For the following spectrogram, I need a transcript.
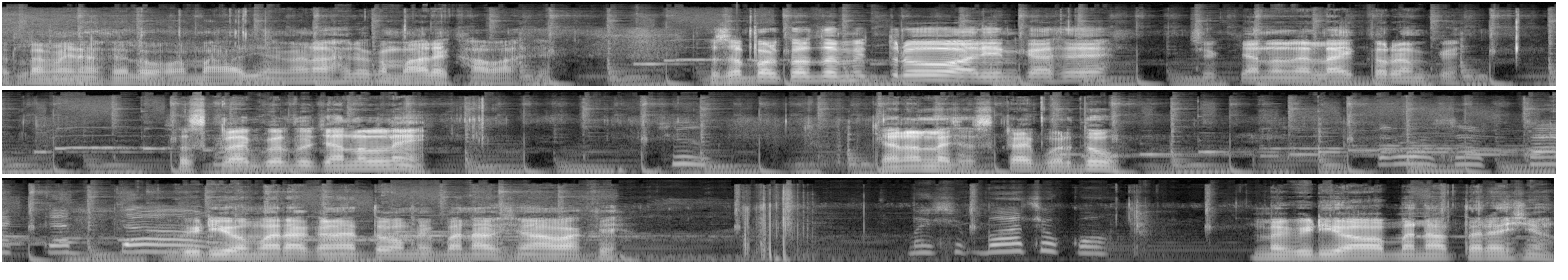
એટલા મહિના છે લો આમાં આર્યન ઘણા છે કે મારે ખાવા છે. તો સપોર્ટ કરો તો મિત્રો આર્યન કહે છે ચેનલને લાઈક કરો એમ કે. સબસ્ક્રાઈબ કરી ચેનલ ચેનલને ચેનલને સબસ્ક્રાઈબ કરતું વીડિયો અમારા ઘણા તો અમે બનાવશું આવા કે. અમે વીડિયો આવા બનાવતા રહીશું.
